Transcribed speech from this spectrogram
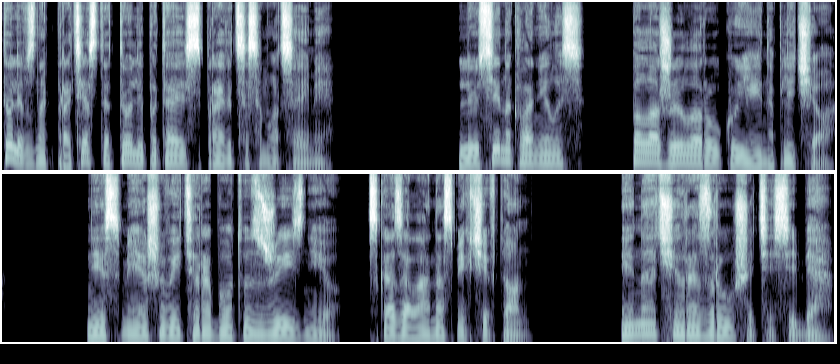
то ли в знак протеста, то ли пытаясь справиться с эмоциями. Люси наклонилась, положила руку ей на плечо. «Не смешивайте работу с жизнью», — сказала она, смягчив тон. «Иначе разрушите себя».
